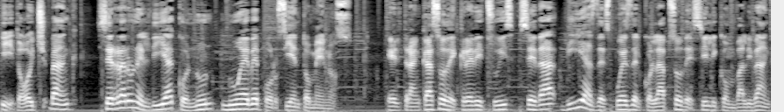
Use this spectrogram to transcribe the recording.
y Deutsche Bank cerraron el día con un 9% menos. El trancazo de Credit Suisse se da días después del colapso de Silicon Valley Bank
